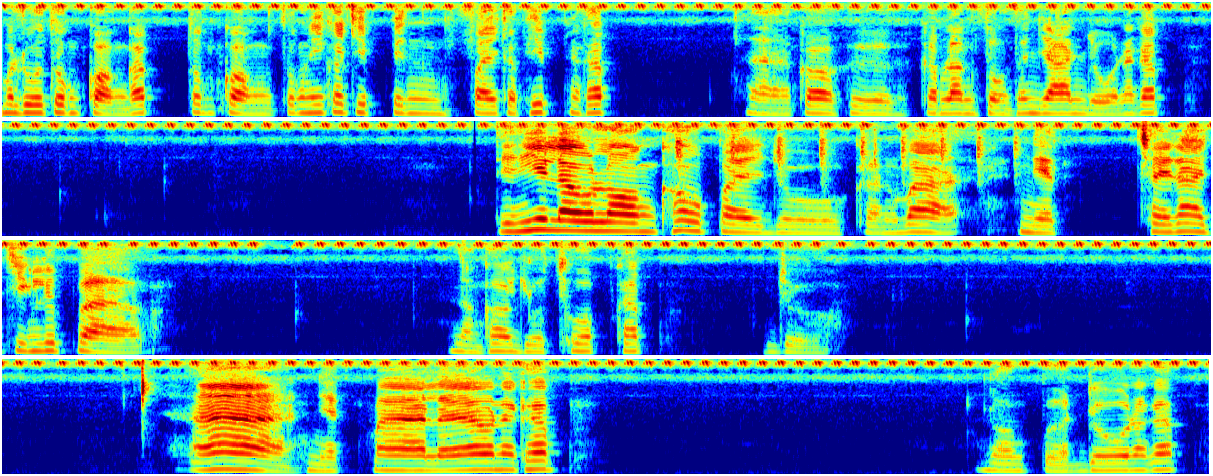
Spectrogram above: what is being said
มาดูตรงกล่องครับ ตรงกล่องตรงนี้ก็จะเป็นไฟกระพริบนะครับ อ่า ก็คือกำลังส่งสัญญาณอยู่นะครับ ทีนี้เราลองเข้าไปดูกันว่าเน็ตใช้ได้จริงหรือเปล่า ลองเข้า YouTube ครับดูอ่า เน็ตมาแล้วนะครับ ลองเปิดดูนะครับ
